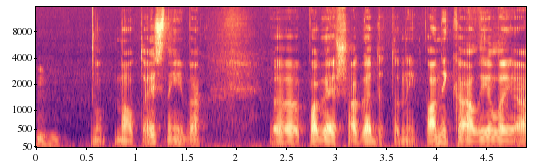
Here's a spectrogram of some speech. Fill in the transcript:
Mm -hmm. nu, nav taisnība. Uh, pagājušā gada panikā lielajā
